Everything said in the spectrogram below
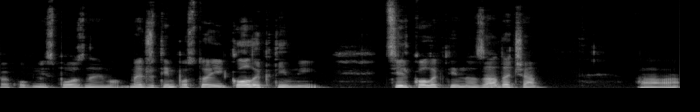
kakvog mi spoznajemo. Međutim, postoji i kolektivni cilj, kolektivna zadaća. A,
